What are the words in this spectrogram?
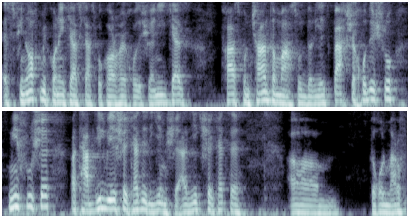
اسپیناف می‌کنه یکی از کسب و کارهای خودش. یعنی یکی از فرض کن چند تا محصول داره یک بخش خودش رو میفروشه و تبدیل به یک شرکت دیگه میشه. از یک شرکت به قول معروف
